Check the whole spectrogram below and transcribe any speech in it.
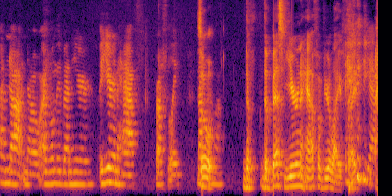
I'm not, no. I've only been here a year and a half, roughly. Not So- long. The, the best year and a half of your life, right? yeah.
